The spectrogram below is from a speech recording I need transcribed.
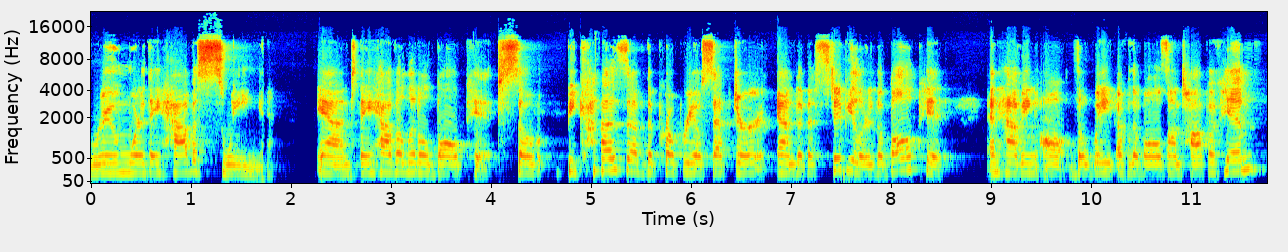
room where they have a swing and they have a little ball pit so because of the proprioceptor and the vestibular the ball pit and having all the weight of the balls on top of him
